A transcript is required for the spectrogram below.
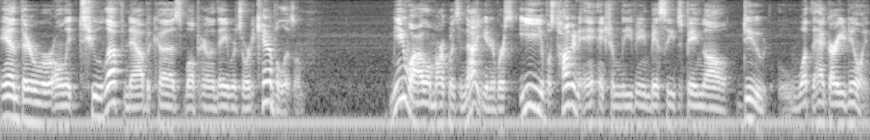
And there were only two left now because, well, apparently they resorted to cannibalism. Meanwhile, while Mark was in that universe, Eve was talking to Angstrom and basically just being all, dude, what the heck are you doing?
